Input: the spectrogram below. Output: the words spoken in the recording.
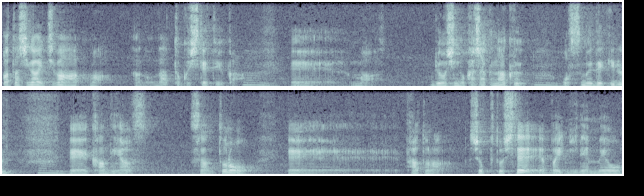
私が一番、まあ、あの納得してというか、うん。えーまあ、良心の呵責なくお勧めできる、うん。えーカンディハウスさんとの、えーパートナーショップとしてやっぱり2年目を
